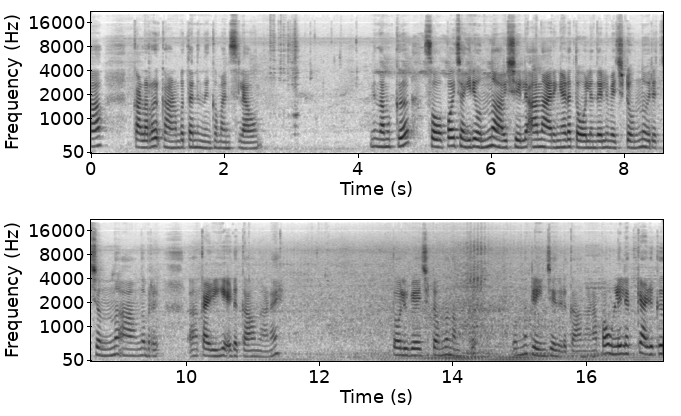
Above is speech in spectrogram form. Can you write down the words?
ആ കളറ് കാണുമ്പോൾ തന്നെ നിങ്ങൾക്ക് മനസ്സിലാവും. ഇനി നമുക്ക് സോപ്പോ ചകിരി ഒന്നും ആവശ്യമില്ല. ആ നാരങ്ങയുടെ തോൽ എന്തെങ്കിലും വെച്ചിട്ട് ഒന്ന് ഉരച്ചൊന്ന് ആ ഒന്ന് കഴുകി എടുക്കാവുന്നതാണേ. തോൽ ഉപയോഗിച്ചിട്ടൊന്ന് നമുക്ക് ഒന്ന് ക്ലീൻ ചെയ്തെടുക്കാവുന്നതാണ്. അപ്പോൾ ഉള്ളിലൊക്കെ അഴുക്ക്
